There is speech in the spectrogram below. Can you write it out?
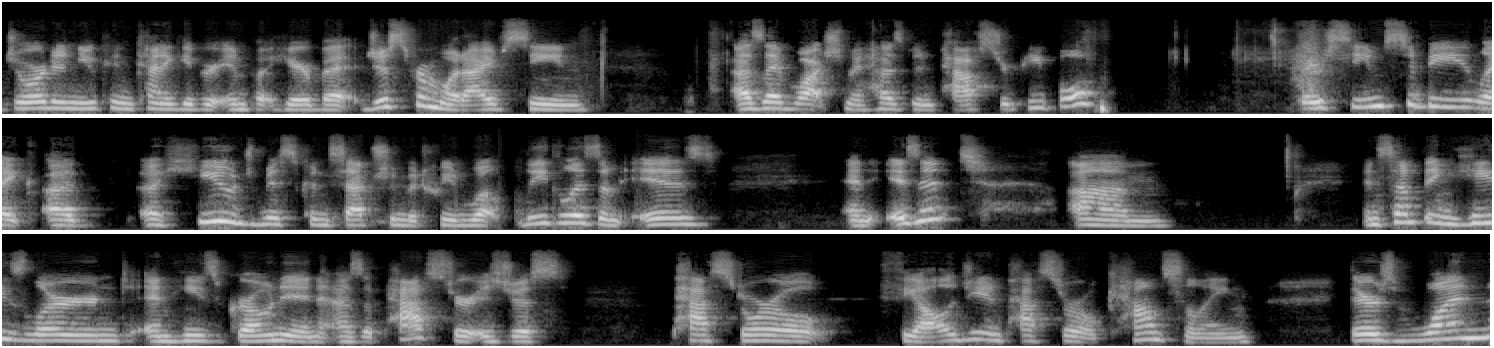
Jordan, you can kind of give your input here. But just from what I've seen, as I've watched my husband pastor people, there seems to be like a, a huge misconception between what legalism is and isn't. Um, and something he's learned and he's grown in as a pastor is just pastoral theology and pastoral counseling. There's one,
